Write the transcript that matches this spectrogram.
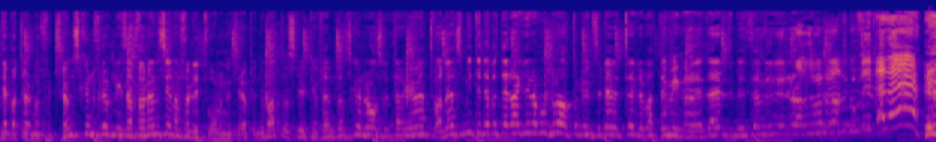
Debattören har 45 sekunder för öppningsanförande, sedan följer två minuter öppen debatt och slutligen 15 sekunder avslutande argument. Va? Den som inte debatterar agerar moderator ut sig den debatten vinnare. Därefter blir det som gå vidare!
